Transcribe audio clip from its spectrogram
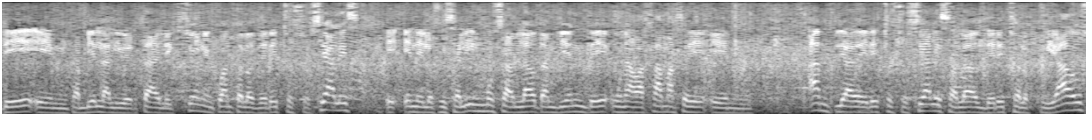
de em, también la libertad de elección en cuanto a los derechos sociales. en el oficialismo se ha hablado también de una bajada más em, amplia de derechos sociales, ha hablado del derecho a los cuidados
